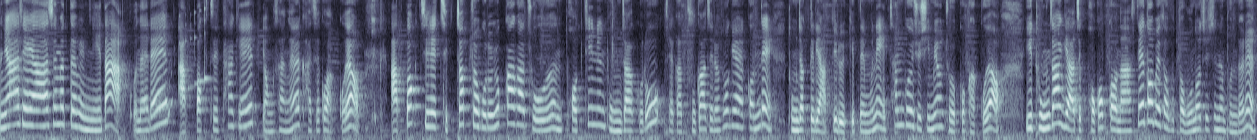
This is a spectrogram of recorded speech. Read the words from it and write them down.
안녕하세요. 심으뜸입니다. 오늘은 앞벅지 타깃 영상을 가지고 왔고요. 앞벅지에 직접적으로 효과가 좋은 버티는 동작으로 제가 두 가지를 소개할 건데 동작들이 앞뒤로 있기 때문에 참고해 주시면 좋을 것 같고요. 이 동작이 아직 버겁거나 셋업에서부터 무너지시는 분들은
